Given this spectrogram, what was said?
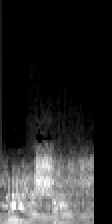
remain safe.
